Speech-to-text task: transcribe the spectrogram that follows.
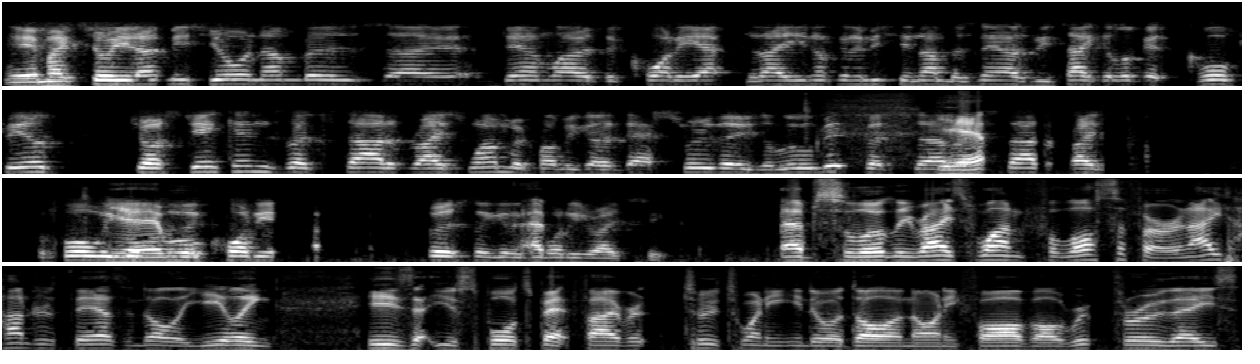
Yeah, make sure you don't miss your numbers. Uh, download the Quaddy app today. You're not going to miss your numbers now as we take a look at Caulfield. Josh Jenkins, let's start at race one. We've probably got to dash through these a little bit, but uh, yep. let's start at race one before we yeah, get to well, the Quaddy. Firstly, get a ab- Quaddy race six. Absolutely. Race one, Philosopher, an $800,000 yearling is your sports bet favourite, 220 into $1.95. I'll rip through these.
